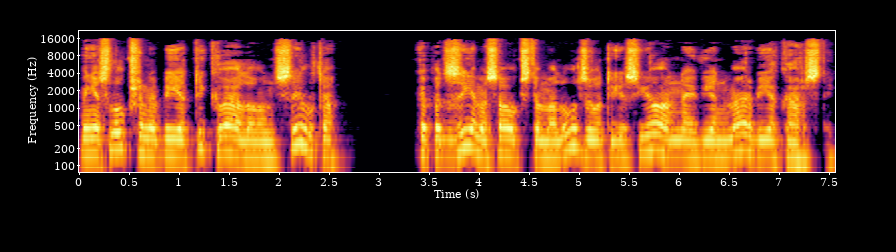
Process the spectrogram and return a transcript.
Viņas lūkšana bija tik vēla un silta, ka pat ziemas augstumā lūdzoties Joannai vienmēr bija karsti.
